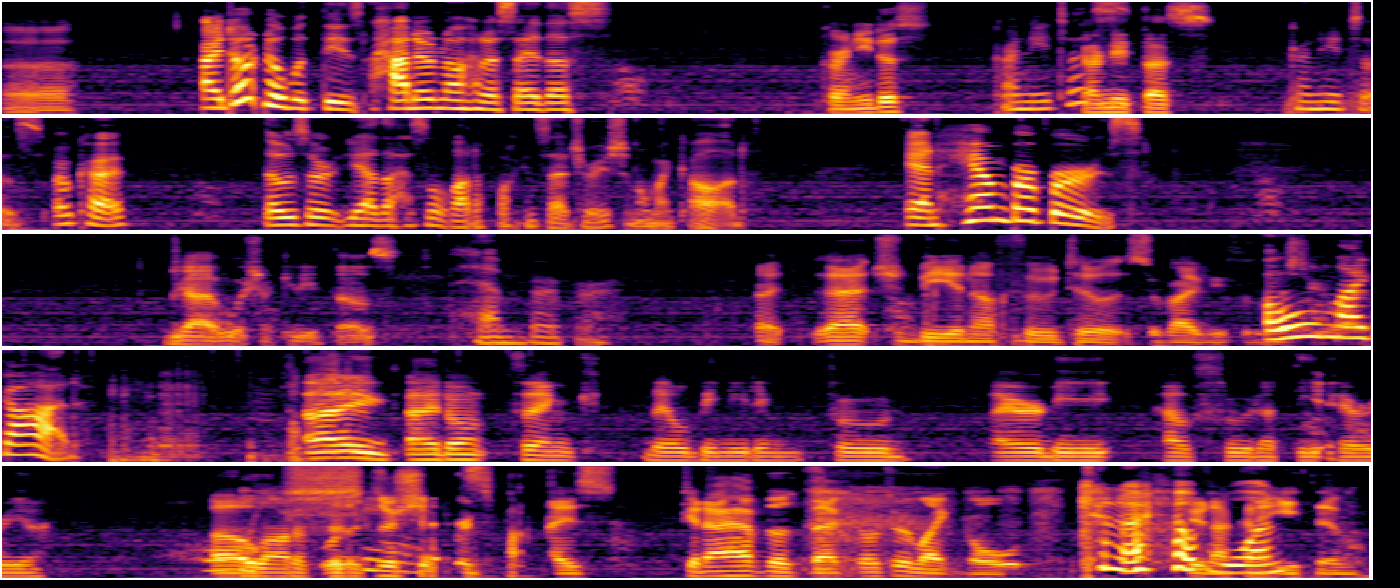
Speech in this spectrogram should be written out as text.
Uh, I don't know what these. I don't know how to say this. carnitas. Carnitas. Carnitas. Carnitas. Okay. Those are yeah. That has a lot of fucking saturation. Oh my god. And hamburgers. Yeah, I wish I could eat those. Hamburger. Right, that should be enough food to survive you for the rest of Oh your my life. god. I I don't think they'll be needing food. I already have food at the area. Oh, lot of those food. are shepherd's pies. Can I have those back? Those are like gold. Can I have You're not one? gonna eat them.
